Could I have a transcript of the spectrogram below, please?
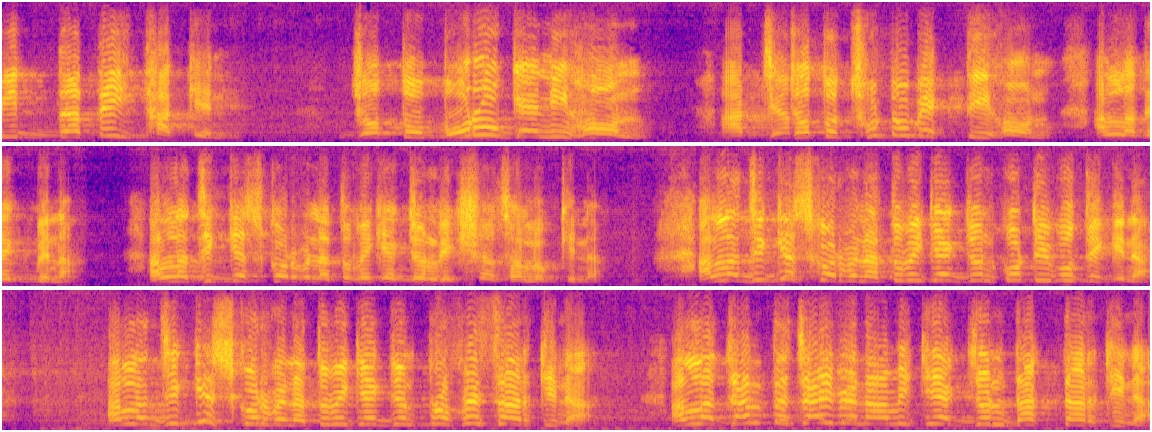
বিদ্যাতেই থাকেন, যত বড় জ্ঞানী হন আর যত ছোট ব্যক্তি হন, আল্লাহ দেখবে না। আল্লাহ জিজ্ঞেস করবে না, তুমি কি একজন রিক্সা চালক কিনা? আল্লাহ জিজ্ঞেস করবে না, তুমি কি একজন কোটিপতি কিনা? আল্লাহ জিজ্ঞেস করবে না, তুমি কি একজন প্রফেসর কিনা? আল্লাহ জানতে চাইবে না আমি কি একজন ডাক্তার কিনা।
